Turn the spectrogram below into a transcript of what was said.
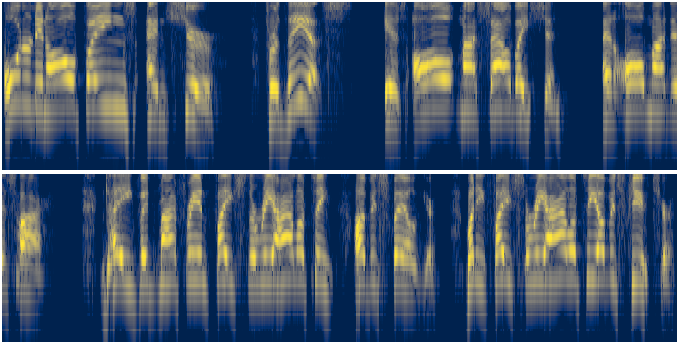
ordered in all things and sure. For this is all my salvation and all my desire David, my friend, faced the reality of his failure, but he faced the reality of his future.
